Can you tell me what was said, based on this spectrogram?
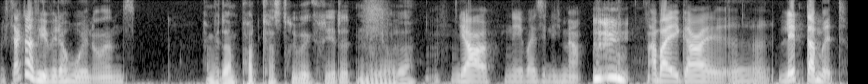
Ich sag doch, wir wiederholen uns. Haben wir da im Podcast drüber geredet? Nee, oder? Ja, nee, weiß ich nicht mehr. Aber egal. Äh, lebt damit.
